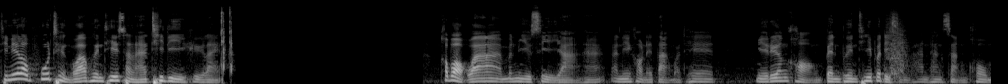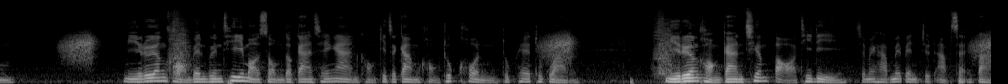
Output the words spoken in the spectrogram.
ทีนี้เราพูดถึงว่าพื้นที่สาธารณะที่ดีคืออะไรเขาบอกว่ามันมีอยู่ 4 อย่างฮะอันนี้ของในต่างประเทศ มีเรื่องของเป็นพื้นที่ปฏิสัมพันธ์ทางสังคม มีเรื่องของเป็นพื้นที่เหมาะสมต่อการใช้งานของกิจกรรมของทุกคน ทุกเพศทุกวัย มีเรื่องของการเชื่อมต่อที่ดีใช่ไหมครับ ไม่เป็นจุดอับสายตา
